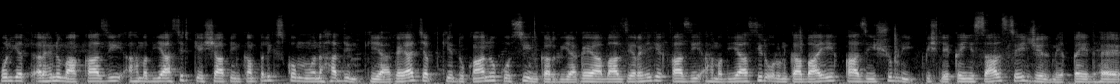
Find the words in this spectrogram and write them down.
خوریت رہنما قاضی احمد یاسر کے شاپنگ کمپلیکس کو منہدم کیا گیا، جبکہ دکانوں کو سیل کر دیا گیا۔ واضح رہے کہ قاضی احمد یاسر اور ان کا بائی قاضی شبلی پچھلے کئی سال سے جیل میں قید ہے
